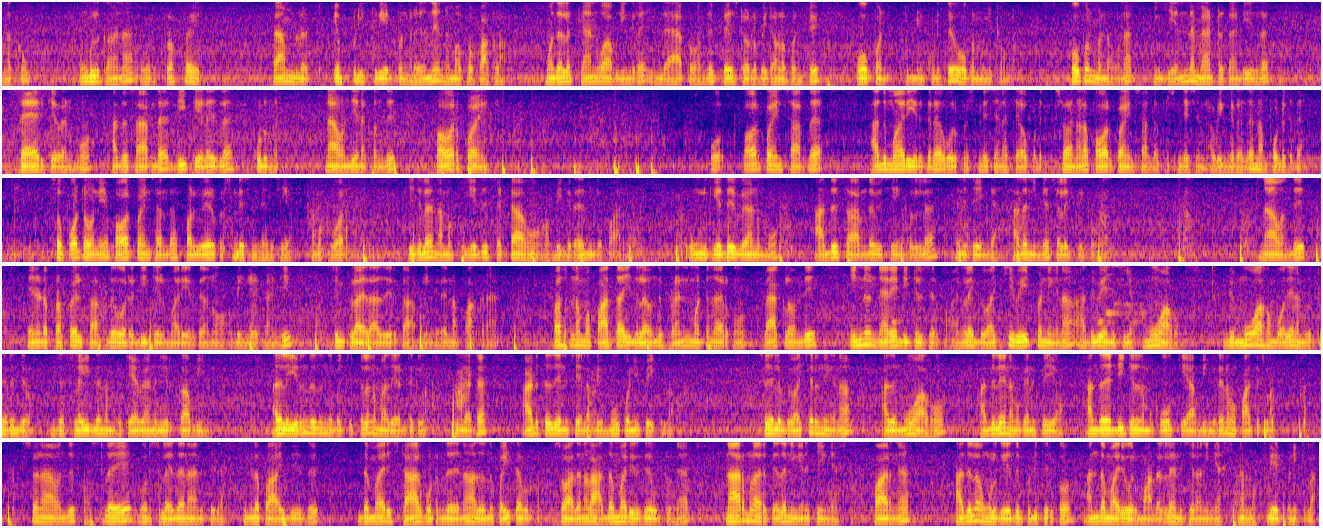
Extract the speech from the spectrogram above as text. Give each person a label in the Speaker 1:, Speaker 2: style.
Speaker 1: வணக்கம். உங்களுக்கான ஒரு ப்ரொஃபைல் பேம்லெட் எப்படி க்ரியேட் பண்ணுறதுன்னு நம்ம இப்போ பார்க்கலாம். முதல்ல கேன்வா அப்படிங்கிற இந்த ஆப்பை வந்து ப்ளே ஸ்டோரில் போய் டவுன்லோட் பண்ணிட்டு ஓப்பன் அப்படின்னு கொடுத்து ஓப்பன் பண்ணிக்கோங்க. ஓப்பன் பண்ண நீங்கள் என்ன மேட்ருக்காண்டி இதில் தயாரிக்க வேணுமோ அதை சார்ந்த டீட்டெயிலை இதில் கொடுங்க. நான் வந்து எனக்கு வந்து பவர் பாயிண்ட் பவர் பாயிண்ட் சார்ந்த அது மாதிரி இருக்கிற ஒரு ப்ரெசன்டேஷன் எனக்கு தேவைப்படுது. ஸோ அதனால் பவர் பாயிண்ட் சார்ந்த ப்ரெசன்டேஷன் அப்படிங்கிறத நான் போட்டுக்கிட்டேன் ஸோ போட்ட உடனே பவர் பாயிண்ட் சார்ந்த பல்வேறு ப்ரெசன்டேஷன்ஸ் என்ன செய்யும் நமக்கு வரும். இதில் நமக்கு எது செட் ஆகும் அப்படிங்கிறத நீங்கள் பாருங்கள் உங்களுக்கு எது வேணுமோ அது சார்ந்த விஷயங்களில் என்ன செய்யுங்க? அதை நீங்கள் செலக்ட் பண்ணிக்கோங்க. நான் வந்து என்னோடய ப்ரொஃபைல் சார்ந்து ஒரு டீட்டெயில் மாதிரி இருக்கணும் அப்படிங்கிறதுக்காண்டி சிம்பிளாக ஏதாவது இருக்கா அப்படிங்கிறத நான் பார்க்குறேன் ஃபஸ்ட் நம்ம பார்த்தா இதில் வந்து ஃப்ரண்ட் மட்டும்தான் இருக்கும். பேக்கில் வந்து இன்னும் நிறைய டீட்டெயில்ஸ் இருக்கும். அதனால் இப்படி வச்சு வெயிட் பண்ணிங்கன்னா அதுவே என்ன செய்யும்? மூவ் ஆகும். இப்படி மூவ் ஆகும்போதே நமக்கு தெரிஞ்சிடும் இந்த ஸ்லைடில் நமக்கு தேவையானது இருக்கா அப்படின்னு. அதில் இருந்ததுங்க பட்சத்தில் நம்ம அதை எடுத்துக்கலாம். இல்லாட்ட அடுத்தது என்ன செய்யலாம்? அப்படி மூவ் பண்ணி போய்க்கலாம். ஸோ இதில் இப்படி வச்சுருந்தீங்கன்னா அது மூவ் ஆகும். அதிலே நமக்கு என்ன தெரியும்? அந்த டீட்டெயில் நமக்கு ஓகே அப்படிங்கிறத நம்ம பார்த்துக்கலாம். ஸோ நான் வந்து ஃபஸ்ட்லேயே ஒரு சில இதை நான் நினச்சிதேன் இதில் பா இது இது இந்த மாதிரி ஸ்டார் போட்டிருந்ததுன்னா அது வந்து பைசா கொடுக்கும் ஸோ அதனால் அதை மாதிரி இருக்கிறத விட்ருங்க நார்மலாக இருக்கிறத நீங்கள் என்ன செய்யுங்க பாருங்கள் அதில் உங்களுக்கு எது பிடிச்சிருக்கோ அந்த மாதிரி ஒரு மாடலில் என்ன செய்யலாம் நீங்கள் நம்ம க்ரியேட் பண்ணிக்கலாம்.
